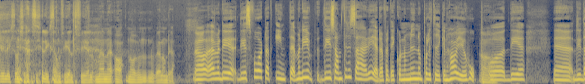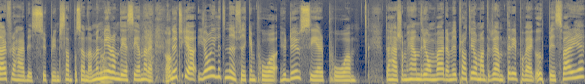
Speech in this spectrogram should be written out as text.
det liksom känns ju liksom helt fel. Men eh, ja, nog väl om det. Ja, men det, det är svårt att inte... Men det är, det är samtidigt så här det är, därför att ekonomin och politiken hör ju ihop. Ja. Och det, eh, det är därför det här blir superintressant på söndag. Men mer om det senare. Ja. Nu tycker jag, jag är lite nyfiken på hur du ser på det här som händer i omvärlden. Vi pratar ju om att räntor är på väg upp i Sverige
